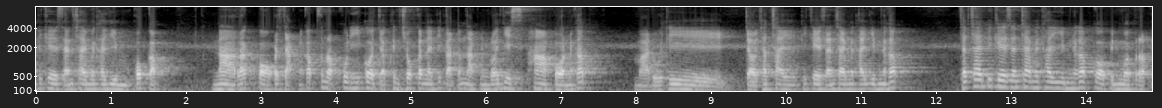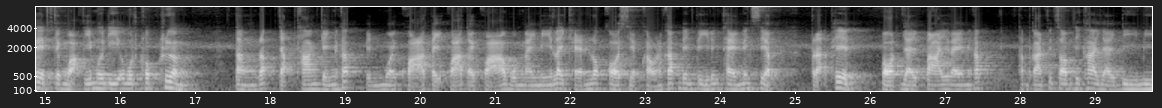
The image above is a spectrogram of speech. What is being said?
พีเคแสนชัยมวยไทยยิมพบกับ น่ารักปอประจักษ์นะครับสำหรับคู่นี้ก็จะขึ้นชกกันในพิกัดน้ำหนัก 125 ปอนด์นะครับ มาดูที่เจ้าชัดชัยพีเคแสนชัยมวยไทยยิมนะครับชัดชัยพีเคแสนชัยมวยไทยยิมนะครับก็เป็นมวยประเภทจังหวะฝีมือดีอาวุธครบเครื่องตั้งรับจับทางเก่งนะครับ เป็นมวยขวาเตะขวาต่อยขวาวงในมีไล่แขนล็อกคอเสียบเข่านะครับเด้งตีเด้งแทงเด้งเสียบประเภทปอดใหญ่ปลายแรงนะครับทำการฟิตซ้อมที่ค่ายใหญ่ดีมี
